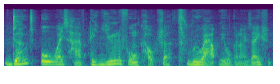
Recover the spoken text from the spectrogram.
don't always have a uniform culture throughout the organisation.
